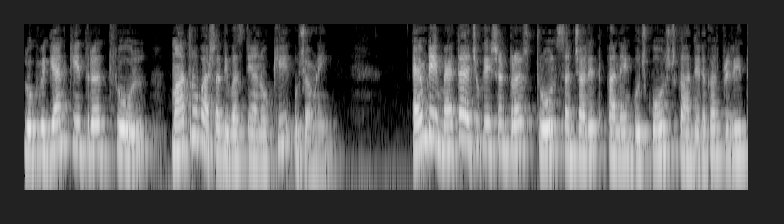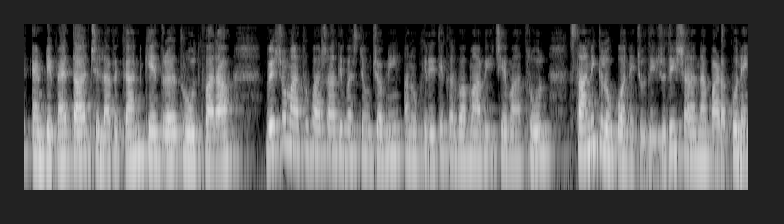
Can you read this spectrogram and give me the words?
લોકવિજ્ઞાન કેન્દ્ર ધ્રોલ માતૃભાષા દિવસની અનોખી ઉજવણી. MD Mehta education trust Dhrol સંચાલિત અને ગુજકોસ્ટ ગાંધીનગર પ્રેરિત એમડી મહેતા જિલ્લા વિજ્ઞાન કેન્દ્ર ધ્રોલ દ્વારા વિશ્વ માતૃભાષા દિવસની ઉજવણી અનોખી રીતે કરવામાં આવી, જેમાં ધ્રોલ સ્થાનિક લોકો અને જુદી જુદી શાળાના બાળકોને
